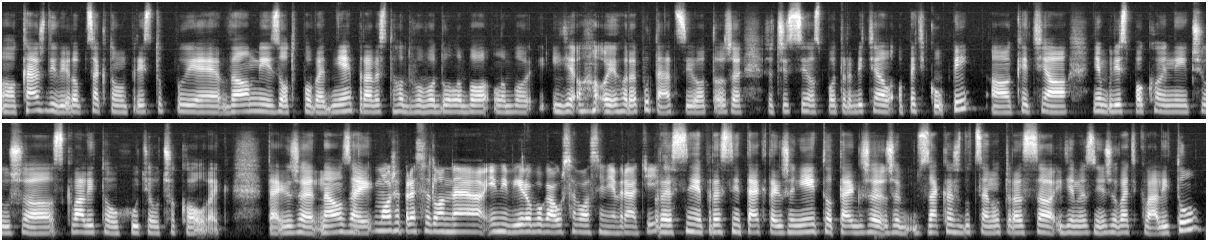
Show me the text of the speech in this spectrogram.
každý výrobca k tomu pristupuje veľmi zodpovedne práve z toho dôvodu, lebo, lebo ide o, o jeho reputáciu, o to, že, že či si ho spotrebiteľ opäť kúpi, keď nebude spokojný či už s kvalitou, chuťou, čokoľvek. Takže naozaj... Môže presať len na iný výrobok a už sa vlastne nevráti. Presne, presne tak. Takže nie je to tak, že, že za každú cenu teraz ideme znižovať kvalitu,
